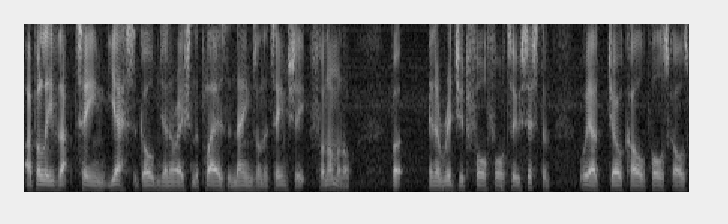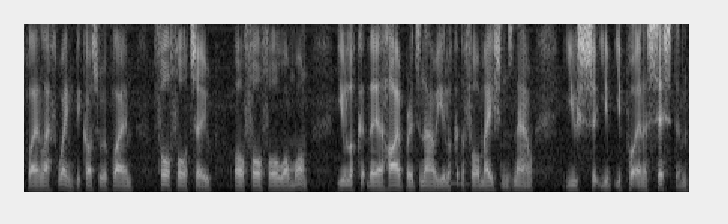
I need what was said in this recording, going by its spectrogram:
I believe that team, yes, the golden generation, the players, the names on the team sheet, phenomenal. But in a rigid 4 4 2 system, we had Joe Cole, Paul Scholes playing left wing because we were playing 4 4 2 or 4 4 1 1. You look at the hybrids now, you look at the formations now, you, you, you put in a system,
